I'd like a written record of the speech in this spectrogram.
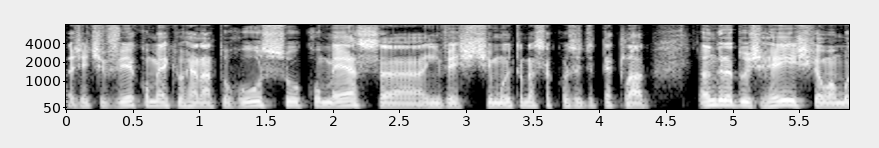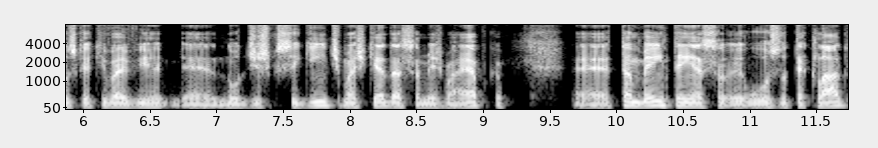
A gente vê como é que o Renato Russo começa a investir muito nessa coisa de teclado. Angra dos Reis, que é uma música que vai vir é, no disco seguinte, mas que é dessa mesma época, é, também tem essa- o uso do teclado.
